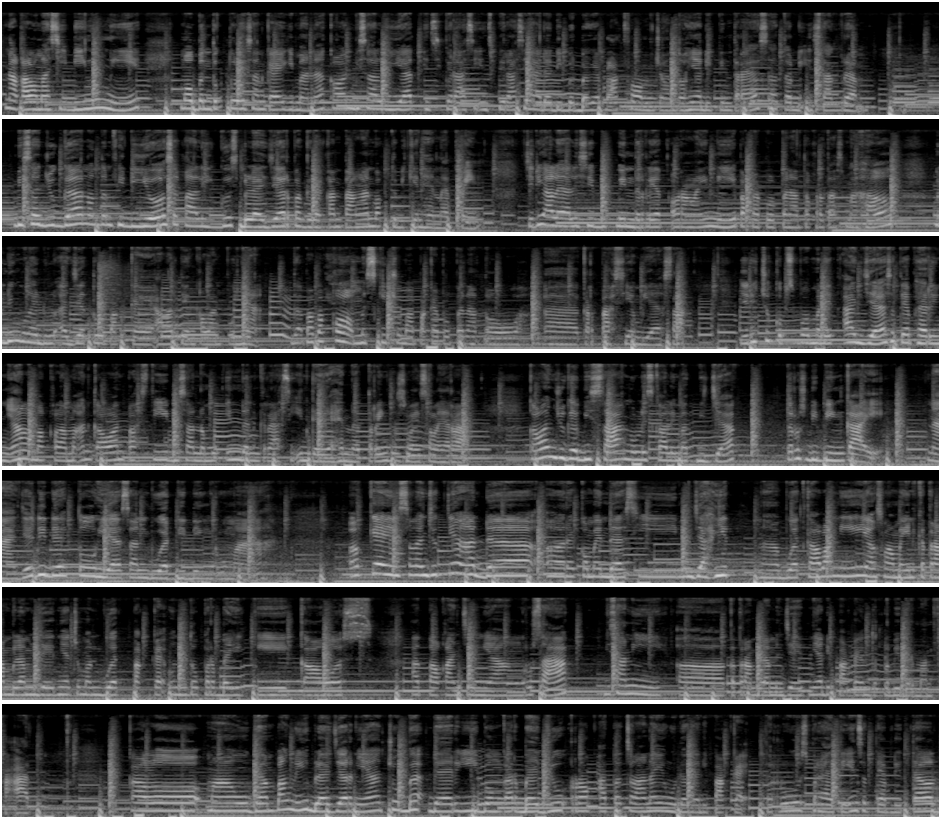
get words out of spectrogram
Nah, kalau masih bingung nih, mau bentuk tulisan kayak gimana, kawan bisa lihat inspirasi-inspirasi yang ada di berbagai platform, contohnya di Pinterest atau di Instagram. Bisa juga nonton video sekaligus belajar pergerakan tangan waktu bikin hand lettering. Jadi alih-alih sibuk minder lihat orang lain nih pakai pulpen atau kertas mahal, mending mulai dulu aja tuh pakai alat yang kawan punya. Apa-apa kok meski cuma pakai pulpen atau uh, kertas yang biasa. Jadi cukup 10 menit aja setiap harinya, lama-kelamaan kawan pasti bisa nemuin dan kreasiin gaya hand lettering sesuai selera. Kawan juga bisa nulis kalimat bijak, terus dibingkai. Nah, jadi deh tuh hiasan buat dinding rumah. Oke, selanjutnya ada uh, rekomendasi menjahit. Nah, buat kawan nih yang selama ini keterampilan menjahitnya cuma buat pakai untuk perbaiki kaos atau kancing yang rusak, bisa nih uh, keterampilan menjahitnya dipakai untuk lebih bermanfaat. Kalau mau gampang nih belajarnya, coba dari bongkar baju, rok atau celana yang udah gak dipakai. Terus perhatiin setiap detail,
